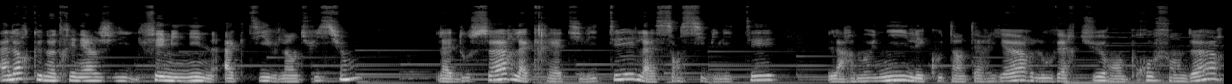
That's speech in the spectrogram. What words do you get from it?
Alors que notre énergie féminine active l'intuition, la douceur, la créativité, la sensibilité, l'harmonie, l'écoute intérieure, l'ouverture en profondeur,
